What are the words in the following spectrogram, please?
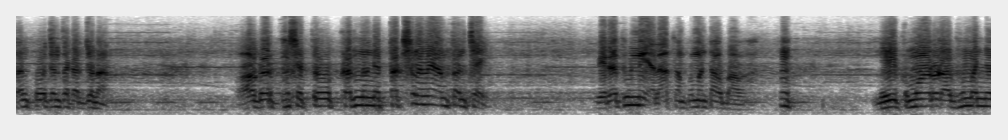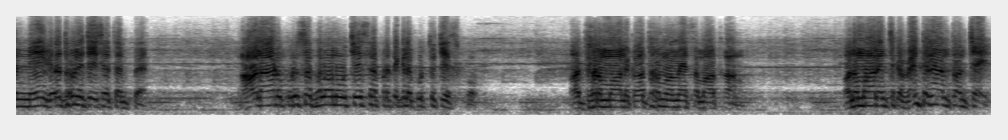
సంకోచించకర్జున ఆగర్భ శత్రువు కర్ణుణ్ణి తక్షణమే అంతం చేయి. విరధుణ్ణి ఎలా చంపమంటావు బావా? నీ కుమారుడు అభిమన్యుణ్ణి విరధుణ్ణి చేసే చంపాను ఆనాడు పురుషఫలో నువ్వు చేసిన ప్రతిజ్ఞ గుర్తు చేసుకో. అధర్మానికి అధర్మమే సమాధానం. అనుమానించక వెంటనే అంతం చేయి.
